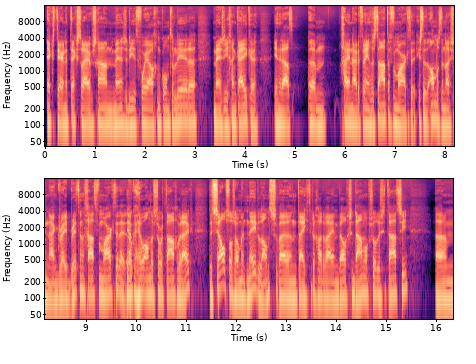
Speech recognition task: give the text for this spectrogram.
externe tekstschrijvers gaan. Mensen die het voor jou gaan controleren. Mensen die gaan kijken. Inderdaad, ehm, ga je naar de Verenigde Staten vermarkten? Is dat anders dan als je naar Great Britain gaat vermarkten? Dat is Ja. ook een heel ander soort taalgebruik. Dus zelfs al zo met Nederlands. Wij een tijdje terug hadden wij een Belgische dame op sollicitatie. Ehm,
